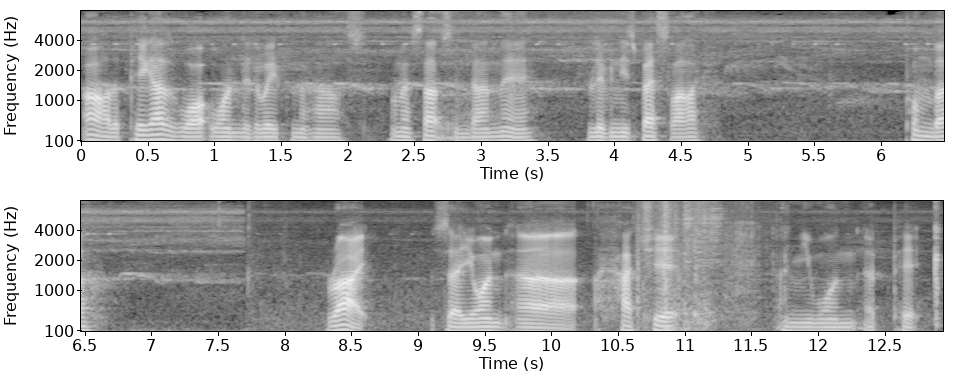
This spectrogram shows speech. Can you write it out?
Oh, the pig has wandered away from the house. Unless that's him down there, living his best life. Pumba. Right. So you want a hatchet and you want a pick.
